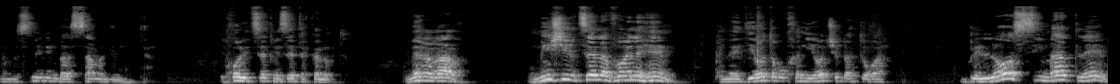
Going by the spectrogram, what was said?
למסלילים בה סמא דמותא. יכול לצאת מזה תקלות. אומר הרב, ומי שירצה לבוא אליהם, אל הידיעות הרוחניות שבתורה, בלא שימת לב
